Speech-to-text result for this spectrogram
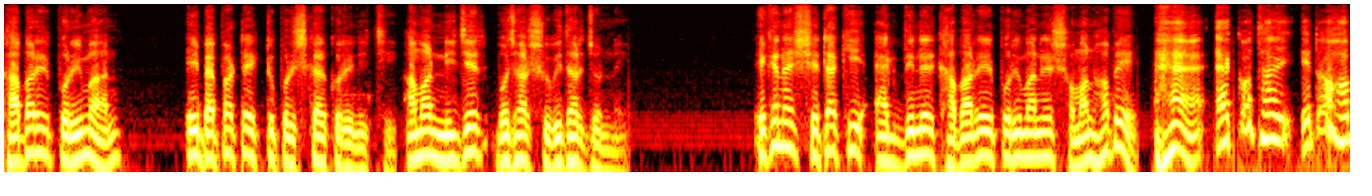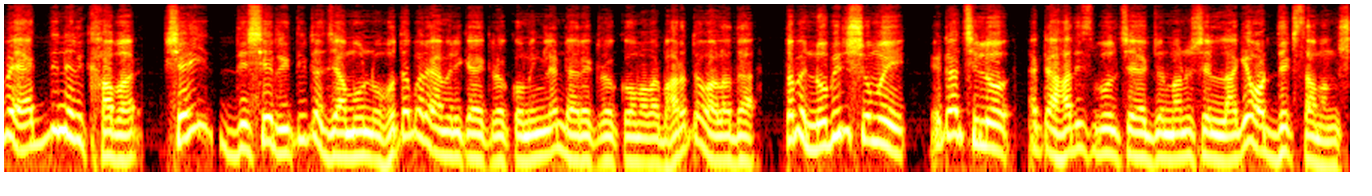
খাবারের পরিমাণ এই ব্যাপারটা একটু পরিষ্কার করে নিচ্ছি। আমার নিজের বোঝার সুবিধার জন্যে। এখানে সেটা কি একদিনের খাবারের পরিমাণের সমান হবে? হ্যাঁ এক কথায় এটা হবে একদিনের খাবার। সেই দেশের রীতিটা যেমন হতে পারে আমেরিকা একরকম ইংল্যান্ড আর একরকম আবার ভারতেও আলাদা। তবে নবীর সময়ে এটা ছিল একটা হাদিস বলছে, একজন মানুষের লাগে অর্ধেক সা মাংস।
